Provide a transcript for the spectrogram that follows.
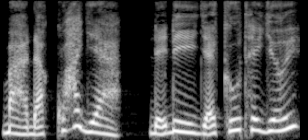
bà đã quá già để đi giải cứu thế giới.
